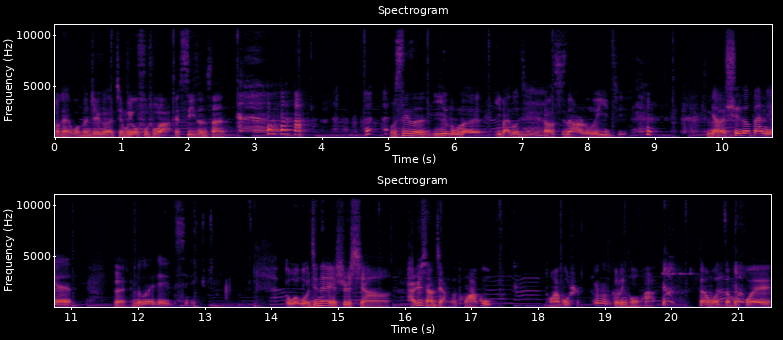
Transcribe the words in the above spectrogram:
OK，我们这个节目又复出了，这 Season 三。我们 Season 一录了一百多集，然后 Season 二录了一集，然后时隔半年对，录了这一期，我我今天也是想，还是想讲个童话故，童话故事，嗯。格林童话，但我怎么会？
